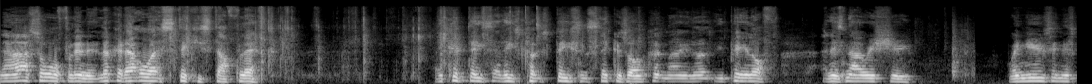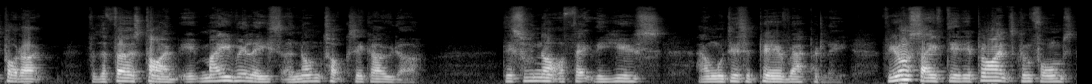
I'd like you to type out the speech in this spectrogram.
Now that's awful, isn't it? Look at that, all that sticky stuff left. They could at least put decent stickers on, couldn't they? That you peel off and there's no issue. When using this product for the first time, it may release a non-toxic odour. This will not affect the use and will disappear rapidly. For your safety, the appliance conforms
